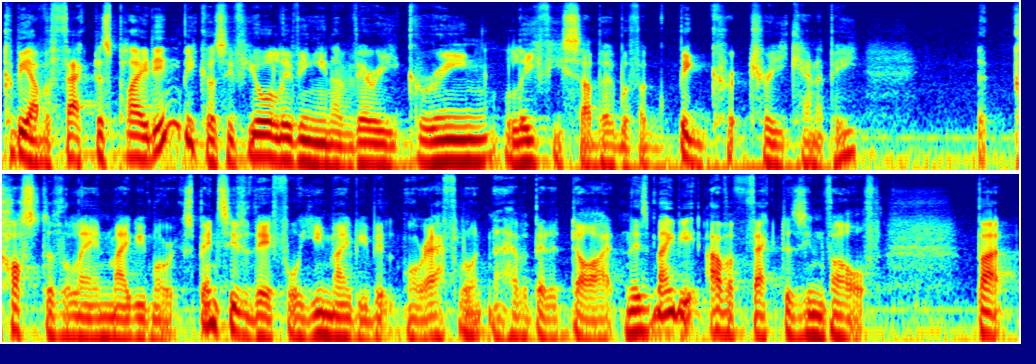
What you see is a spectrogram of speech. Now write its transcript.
could be other factors played in because if you're living in a very green, leafy suburb with a big tree canopy, the cost of the land may be more expensive. Therefore, you may be a bit more affluent and have a better diet. And there's maybe other factors involved, but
